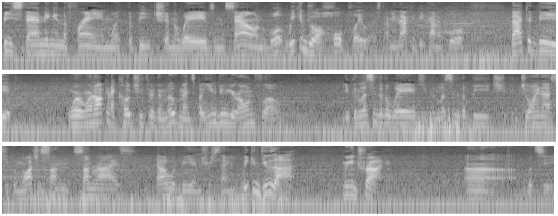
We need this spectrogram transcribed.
be standing in the frame with the beach and the waves and the sound, we'll, we can do a whole playlist. I mean, that could be kind of cool. That could be where we're not going to coach you through the movements, but you do your own flow. You can listen to the waves, you can listen to the beach, you can join us, you can watch the sun sunrise. That would be interesting. We can do that. We can try. Uh, let's see.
